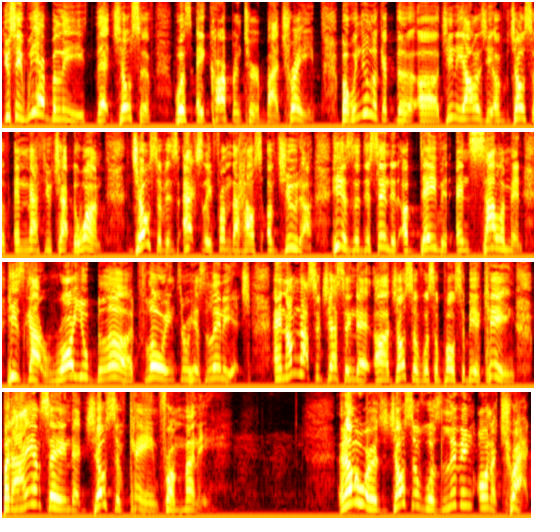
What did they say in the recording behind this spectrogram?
You see, we have believed that Joseph was a carpenter by trade. But when you look at the uh, genealogy of Joseph in Matthew chapter 1, Joseph is actually from the house of Judah. He is a descendant of David and Solomon. He's got royal blood flowing through his lineage. And I'm not suggesting that uh, Joseph was supposed to be a king, but I am saying that Joseph came from money. In other words, Joseph was living on a track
